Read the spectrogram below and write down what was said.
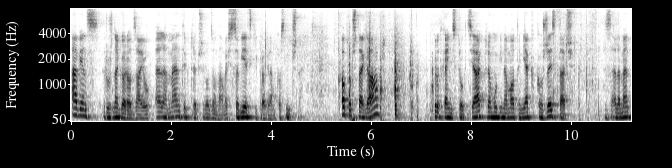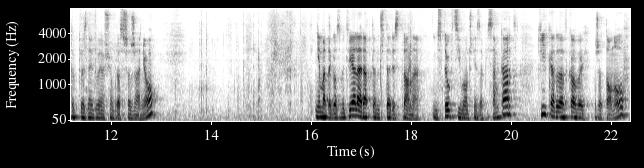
a więc różnego rodzaju elementy, które przywodzą na myśl sowiecki program kosmiczny. Oprócz tego krótka instrukcja, która mówi nam o tym, jak korzystać z elementów, które znajdują się w rozszerzeniu. Nie ma tego zbyt wiele, raptem cztery strony instrukcji, łącznie z kart, kilka dodatkowych żetonów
